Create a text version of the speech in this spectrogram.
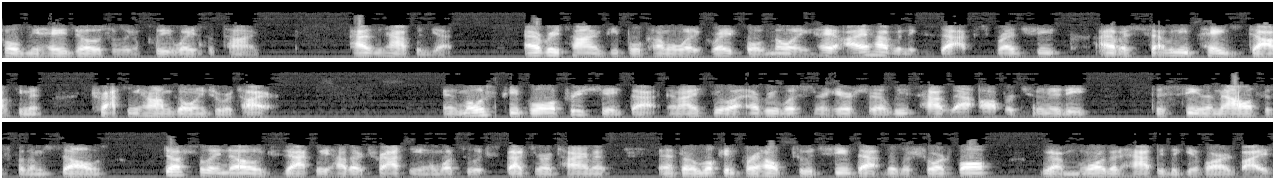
told me, hey, Joe, this was a complete waste of time. Hasn't happened yet. Every time people come away grateful knowing, hey, I have an exact spreadsheet. I have a 70 page document tracking how I'm going to retire. And most people appreciate that. And I feel that every listener here should at least have that opportunity to see an analysis for themselves, just so they know exactly how they're tracking and what to expect in retirement. And if they're looking for help to achieve that, there's a shortfall. We are more than happy to give our advice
